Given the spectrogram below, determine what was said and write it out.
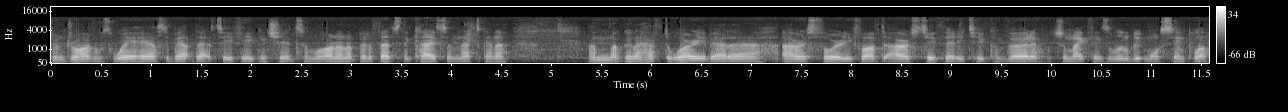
from Driver's Warehouse about that, see if he can shed some light on it. But if that's the case, then that's gonna, I'm not gonna have to worry about a RS485 to RS232 converter, which will make things a little bit more simpler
